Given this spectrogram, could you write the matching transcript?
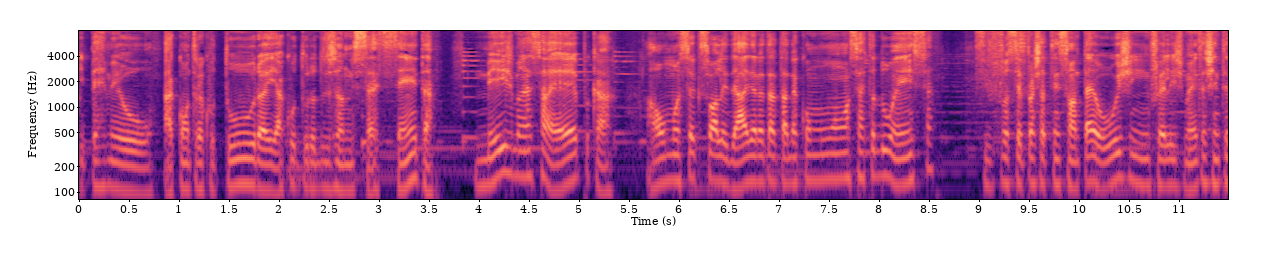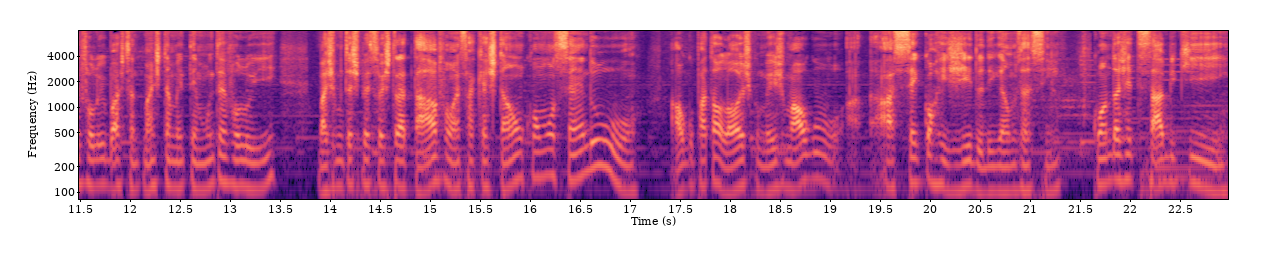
que permeou a contracultura e a cultura dos anos 60 mesmo nessa época, a homossexualidade era tratada como uma certa doença. Se você prestar atenção até hoje, infelizmente a gente evoluiu bastante, mas também tem muito a evoluir. Mas muitas pessoas tratavam essa questão como sendo algo patológico mesmo, algo a, a ser corrigido, digamos assim. Quando a gente sabe que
